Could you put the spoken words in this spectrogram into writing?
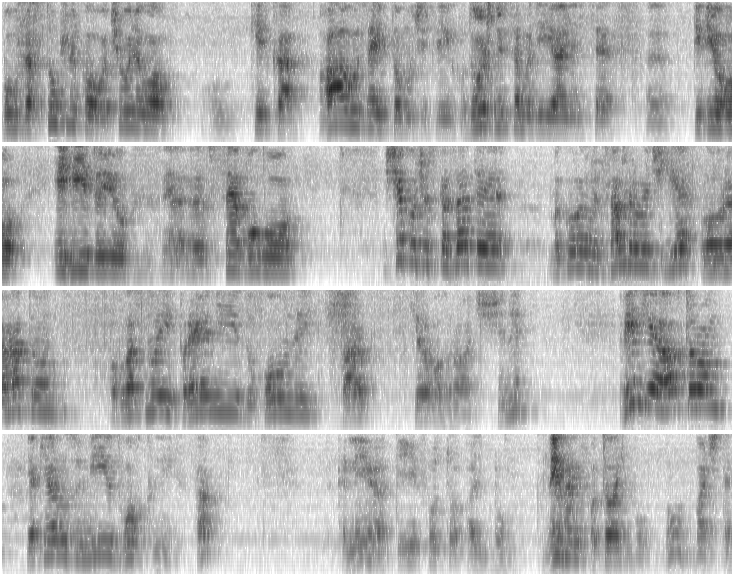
був заступником, очолював е, кілька галузей, в тому числі і художню самодіяльність, це е, під його егідою все було. Ще хочу сказати, Микола Олександрович є лауреатом обласної премії Духовний скарб Кіровоградщини. Він є автором, як я розумію, двох книг. Так? Книга і фотоальбом. Книга і фотоальбом. Ну, бачите.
